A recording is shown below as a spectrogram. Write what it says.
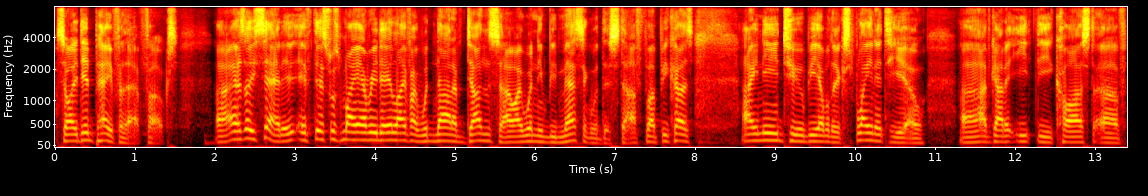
So I did pay for that, folks. Uh, as I said, if this was my everyday life, I would not have done so. I wouldn't even be messing with this stuff. But because I need to be able to explain it to you, uh, I've got to eat the cost of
